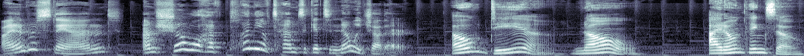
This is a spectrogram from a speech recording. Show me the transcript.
I understand. I'm sure we'll have plenty of time to get to know each other. Oh dear, no. I don't think so.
